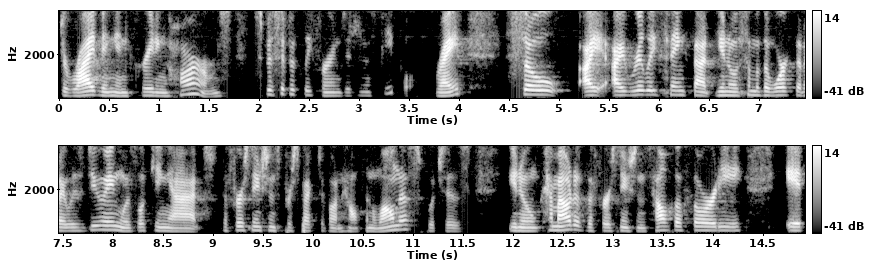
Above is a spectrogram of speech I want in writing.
deriving and creating harms specifically for indigenous people right so I, I really think that you know some of the work that i was doing was looking at the first nations perspective on health and wellness which is you know come out of the first nations health authority. It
